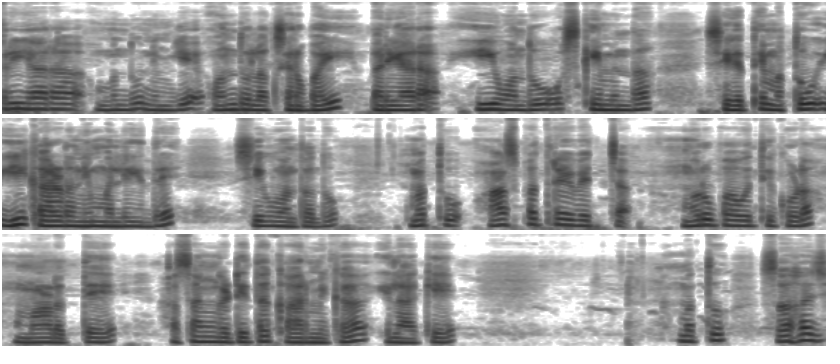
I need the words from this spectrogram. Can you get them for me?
ಪರಿಹಾರ ಬಂದು ನಿಮಗೆ ಒಂದು ಲಕ್ಷ ರೂಪಾಯಿ ಪರಿಹಾರ ಈ ಒಂದು ಸ್ಕೀಮಿಂದ ಸಿಗುತ್ತೆ ಮತ್ತು ಈ ಕಾರ್ಡ್ ನಿಮ್ಮಲ್ಲಿ ಇದ್ದರೆ ಸಿಗುವಂಥದ್ದು. ಮತ್ತು ಆಸ್ಪತ್ರೆ ವೆಚ್ಚ ಮರುಪಾವತಿ ಕೂಡ ಮಾಡುತ್ತೆ ಅಸಂಘಟಿತ ಕಾರ್ಮಿಕ ಇಲಾಖೆ. ಮತ್ತು ಸಹಜ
